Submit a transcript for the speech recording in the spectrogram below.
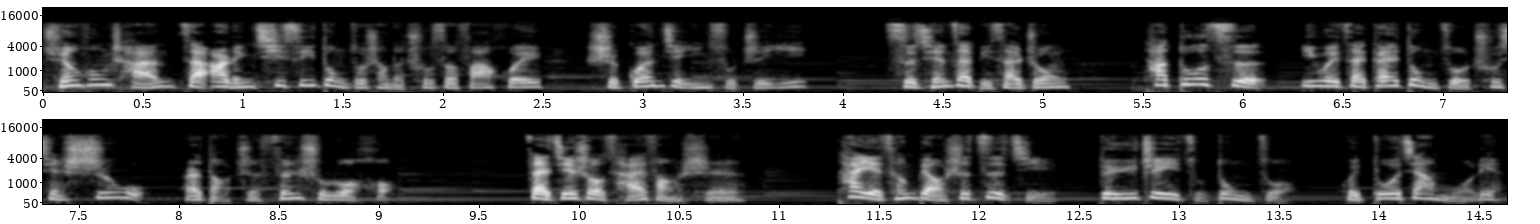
全红婵在二零七 C 动作上的出色发挥是关键因素之一。此前在比赛中，她多次因为在该动作出现失误而导致分数落后。在接受采访时，他也曾表示自己对于这一组动作会多加磨练，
